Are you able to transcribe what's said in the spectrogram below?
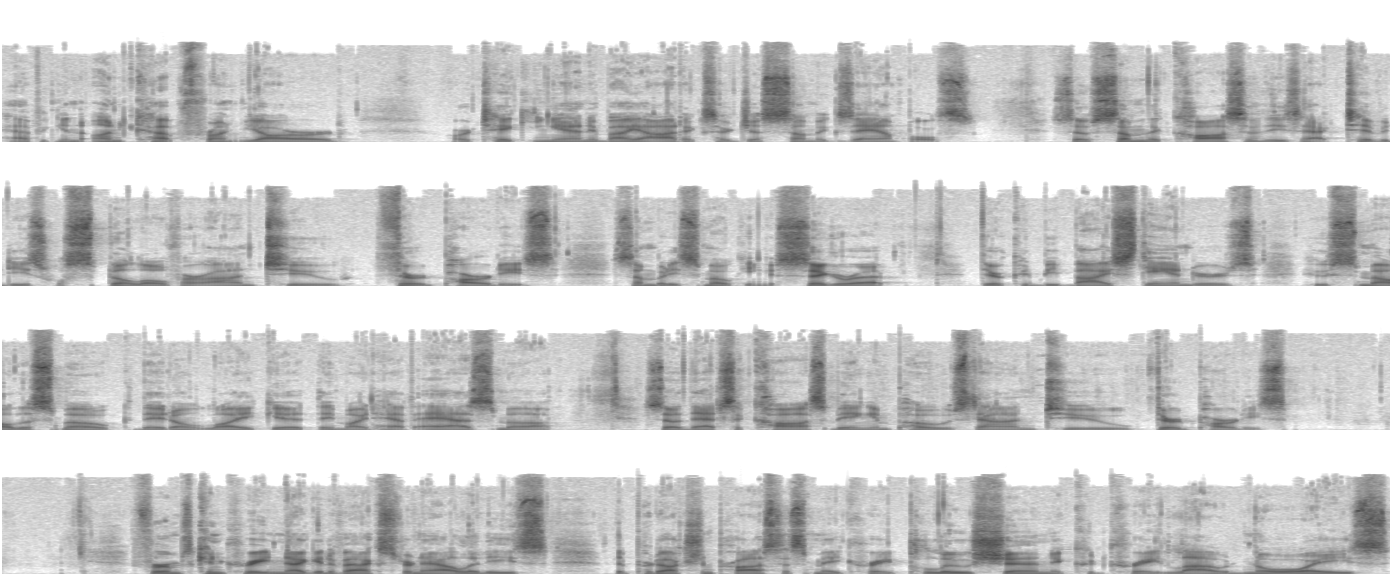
having an unkept front yard, or taking antibiotics are just some examples. So some of the costs of these activities will spill over onto third parties. Somebody smoking a cigarette, there could be bystanders who smell the smoke, they don't like it, they might have asthma. So that's a cost being imposed onto third parties. Firms can create negative externalities. The production process may create pollution, it could create loud noise.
